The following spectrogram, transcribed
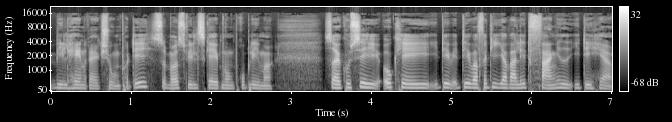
ville have en reaktion på det, som også ville skabe nogle problemer. Så jeg kunne se, okay, det, det var fordi, jeg var lidt fanget i det her.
